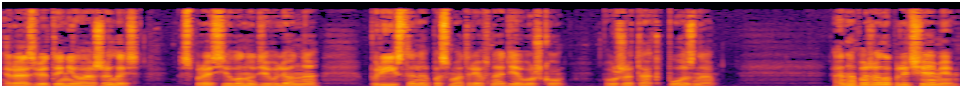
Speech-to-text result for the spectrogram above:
«Разве ты не ложилась?» — спросил он удивленно, пристально посмотрев на девушку. «Уже так поздно». Она пожала плечами,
